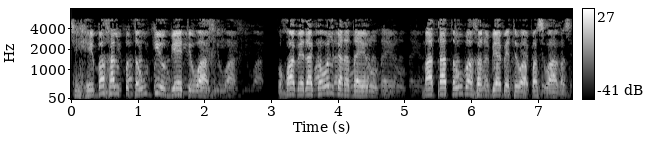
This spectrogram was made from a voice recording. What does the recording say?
چې هیبه خلکو ته وکي او بیا ته واخلي په خوا به دا کول کنه دایرو ما تا ته وبخنو بیا به ته واپس واغست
